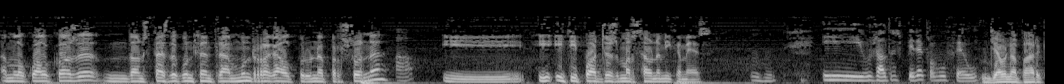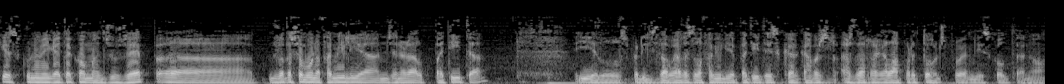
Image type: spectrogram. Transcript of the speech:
amb la qual cosa doncs t'has de concentrar en un regal per una persona ah. i, i, i t'hi pots esmerçar una mica més. Uh -huh. I vosaltres, Pere, com ho feu? Hi ha una part que és una miqueta com el Josep. Eh, nosaltres som una família en general petita, i els perills de vegades de la família petita és que acabes, has de regalar per tots, però hem dit, escolta, no.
